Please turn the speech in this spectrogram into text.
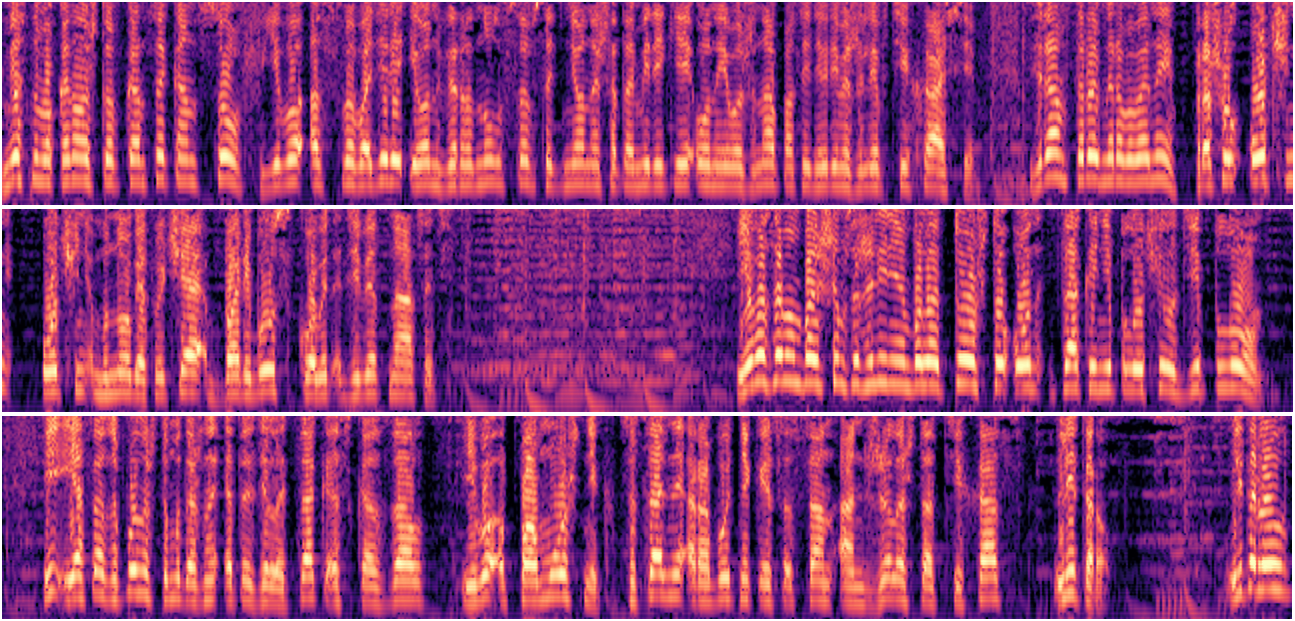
местному каналу, что в конце концов его освободили, и он вернулся в Соединенные Штаты Америки. Он и его жена в последнее время жили в Техасе. Ветеран Второй мировой войны прошел очень-очень много, включая борьбу с COVID-19. Его самым большим сожалением было то, что он так и не получил диплом. И я сразу понял, что мы должны это сделать. Так сказал его помощник, социальный работник из Сан-Анджело, штат Техас, Литерал. Литерал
